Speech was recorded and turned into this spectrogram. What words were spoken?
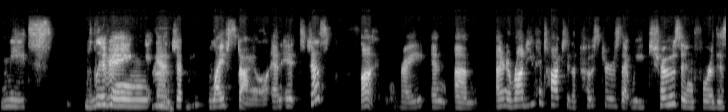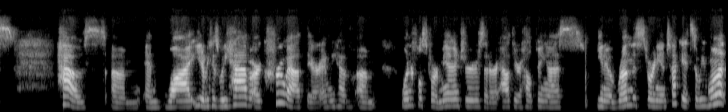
meets living and just lifestyle and it's just fun right? And um i don't know rhonda you can talk to the posters that we chosen for this house um, and why you know because we have our crew out there and we have um, wonderful store managers that are out there helping us you know run the store in nantucket. So we want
